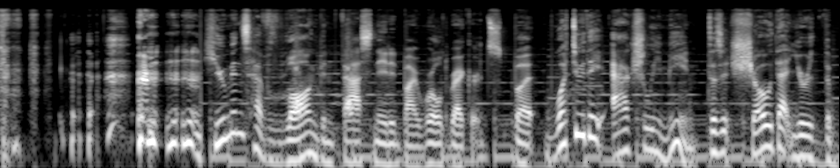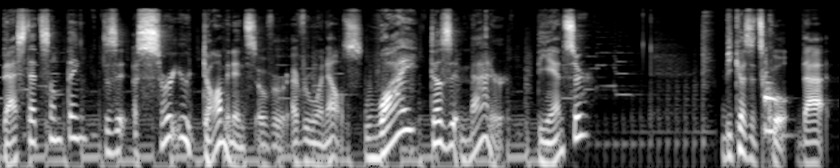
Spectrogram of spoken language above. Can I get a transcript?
Humans have long been fascinated by world records, but what do they actually mean? Does it show that you're the best at something? Does it assert your dominance over everyone else? Why does it matter? The answer? Because it's cool. That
